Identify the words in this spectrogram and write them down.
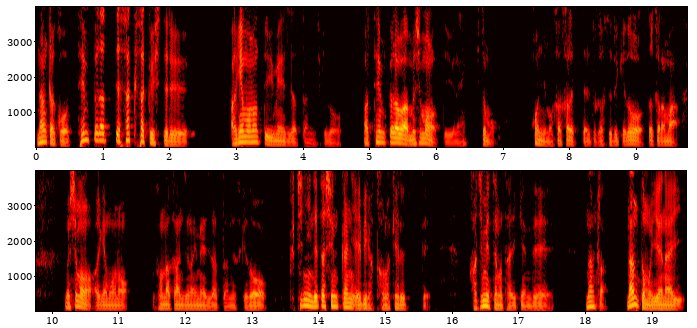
なんかこう、天ぷらってサクサクしてる揚げ物っていうイメージだったんですけど、まあ、天ぷらは蒸し物っていうね、人も本にも書かれてたりとかするけど、だからまあ、蒸し物、揚げ物、そんな感じのイメージだったんですけど、口に入れた瞬間にエビがとろけるって、初めての体験で、なんか、なんとも言えない、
